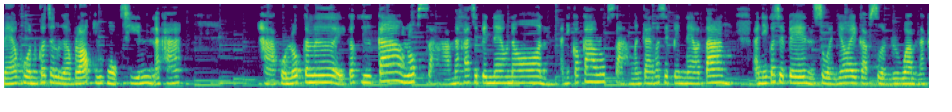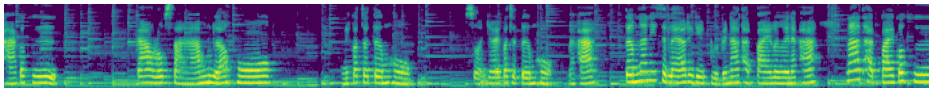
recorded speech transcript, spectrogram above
แล้วพลก็จะเหลือบล็อกอยู่ 6 ชิ้นนะคะ หาผลลบกันเลยก็คือ9ลบ3นะคะ จะเป็นแนวนอน อันนี้ก็9ลบ3เหมือนกันก็จะเป็นแนวตั้ง อันนี้ก็จะเป็นส่วนย่อยกับส่วนรวมนะคะก็คือ9ลบ3เหลือ 6 นี้ก็จะเติม 6 ส่วนย่อยก็จะเติม 6 นะคะ เติมหน้านี้เสร็จแล้วเด็กๆเปิดไปหน้าถัดไปเลยนะคะ หน้าถัดไปก็คือ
